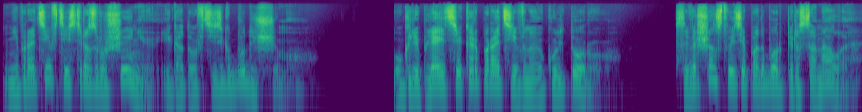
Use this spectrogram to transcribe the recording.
Не противьтесь разрушению и готовьтесь к будущему. Укрепляйте корпоративную культуру. Совершенствуйте подбор персонала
